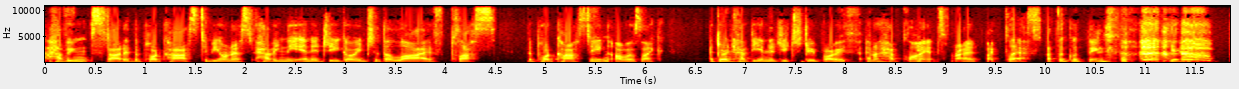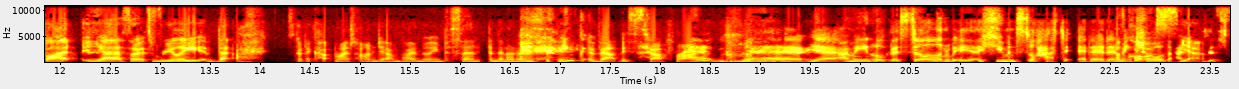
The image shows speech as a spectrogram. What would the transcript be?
having started the podcast, to be honest, having the energy going to the live plus the podcasting, I was like, I don't have the energy to do both and I have clients, yeah. right? Like bless. That's a good thing. yeah. But yeah, so it's really that uh, it's going to cut my time down by a million percent and then I don't have to think about this stuff, right? yeah, yeah. I mean, look, there's still a little bit a human still has to edit and of make course, sure that yeah. it's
